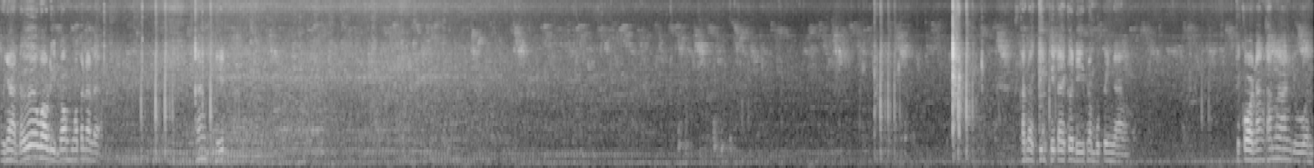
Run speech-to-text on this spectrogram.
ขออนุญาตเด้อว่าลินน้องหัวไปนั่นแหละนั่งคิดขนาดกินพิษได้ก็ดีพนำบุเป็นหยังแต่ก่อนนั่งทำงานอยู่อัน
